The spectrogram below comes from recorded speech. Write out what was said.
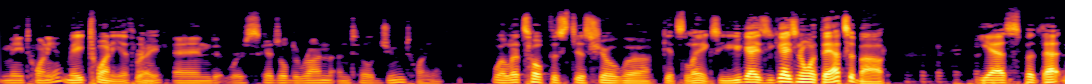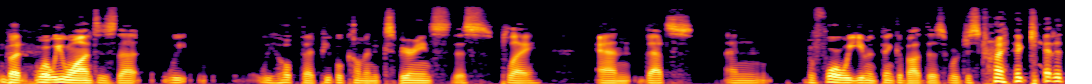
May twentieth. May twentieth, right? And we're scheduled to run until June twentieth. Well, let's hope this just show uh, gets legs. You guys, you guys know what that's about. Yes, but that but what we want is that we we hope that people come and experience this play, and that's and before we even think about this, we're just trying to get it.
